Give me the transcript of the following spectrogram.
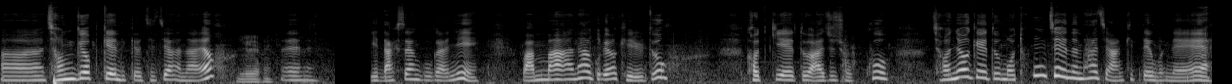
어, 정겹게 느껴지지 않아요? 예. 네. 이 낙산 구간이 완만하고요. 길도 걷기에도 아주 좋고 저녁에도 뭐 통제는 하지 않기 때문에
